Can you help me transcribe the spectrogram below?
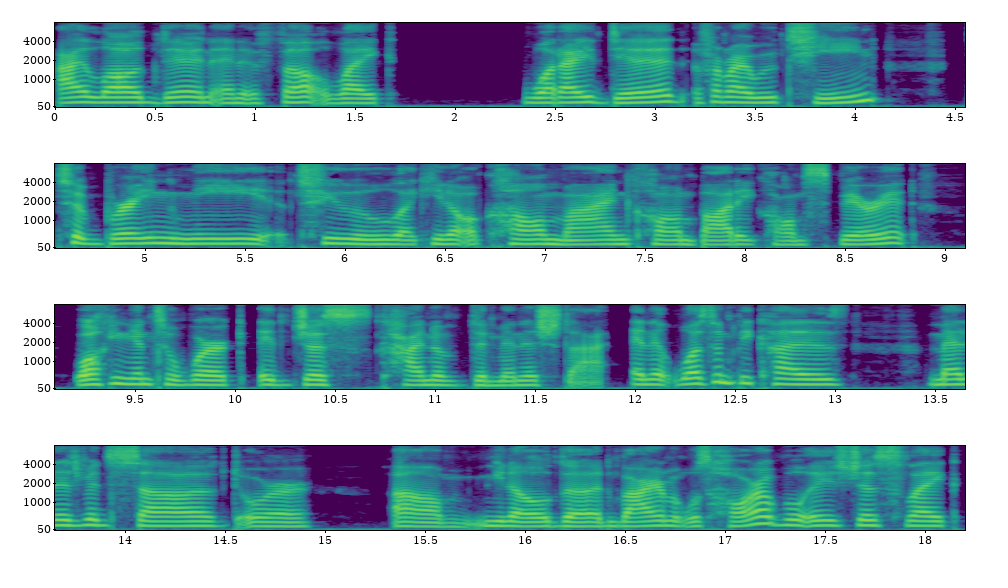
I logged in and it felt like what I did for my routine to bring me to like, you know, a calm mind, calm body, calm spirit walking into work, it just kind of diminished that. And it wasn't because management sucked or, um, you know, the environment was horrible. It's just like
